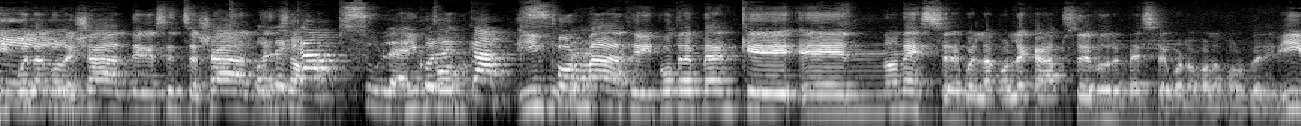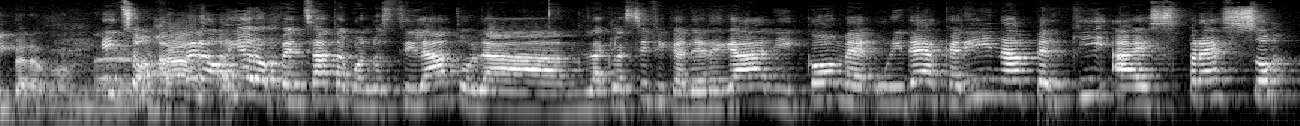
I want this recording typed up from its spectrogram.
sì, quella con le cialde, che senza cialde, Con le insomma. capsule, con le capsule. Informatevi, potrebbe anche eh, non essere quella con le capsule, potrebbe essere quella con la polvere libera, con eh, Insomma, le però io l'ho pensata quando ho stilato la, la classifica dei regali come un'idea carina per chi ha espresso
